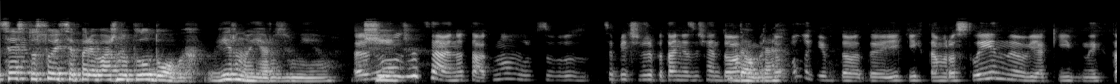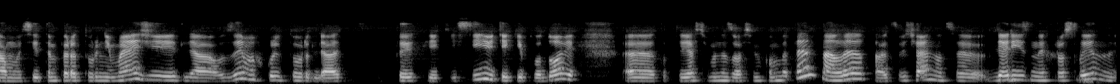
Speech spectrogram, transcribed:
Це стосується переважно плодових, вірно, я розумію. Е, Чи... Ну, звичайно, так. Ну це більше вже питання, звичайно, до агрометеорологів, до, до яких там рослин, які в них там усі температурні межі для озимих культур, для тих, які сіють, які плодові. Е, Тобто я в цьому не зовсім компетентна, але так, звичайно, це для різних рослин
